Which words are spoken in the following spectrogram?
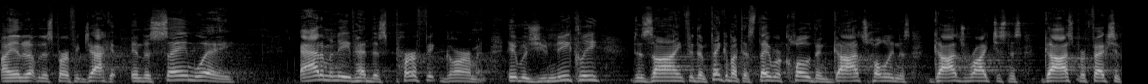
I ended up with this perfect jacket. In the same way, Adam and Eve had this perfect garment, it was uniquely designed for them. Think about this. They were clothed in God's holiness, God's righteousness, God's perfection.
